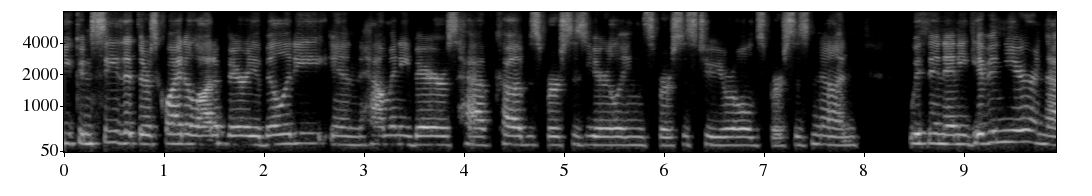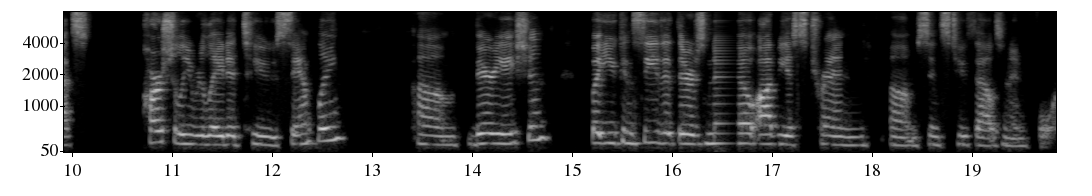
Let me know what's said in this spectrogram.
You can see that there's quite a lot of variability in how many bears have cubs versus yearlings versus two-year-olds versus none within any given year. And that's partially related to sampling um, variation, but you can see that there's no obvious trend um, since 2004.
